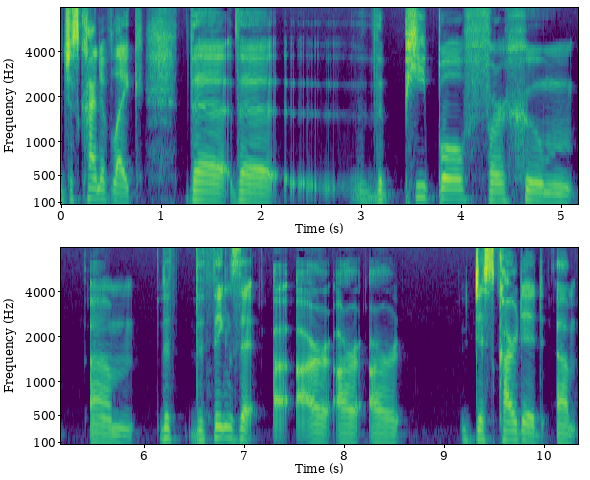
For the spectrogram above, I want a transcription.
just kind of like the the the people for whom um, the the things that are are are discarded um,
